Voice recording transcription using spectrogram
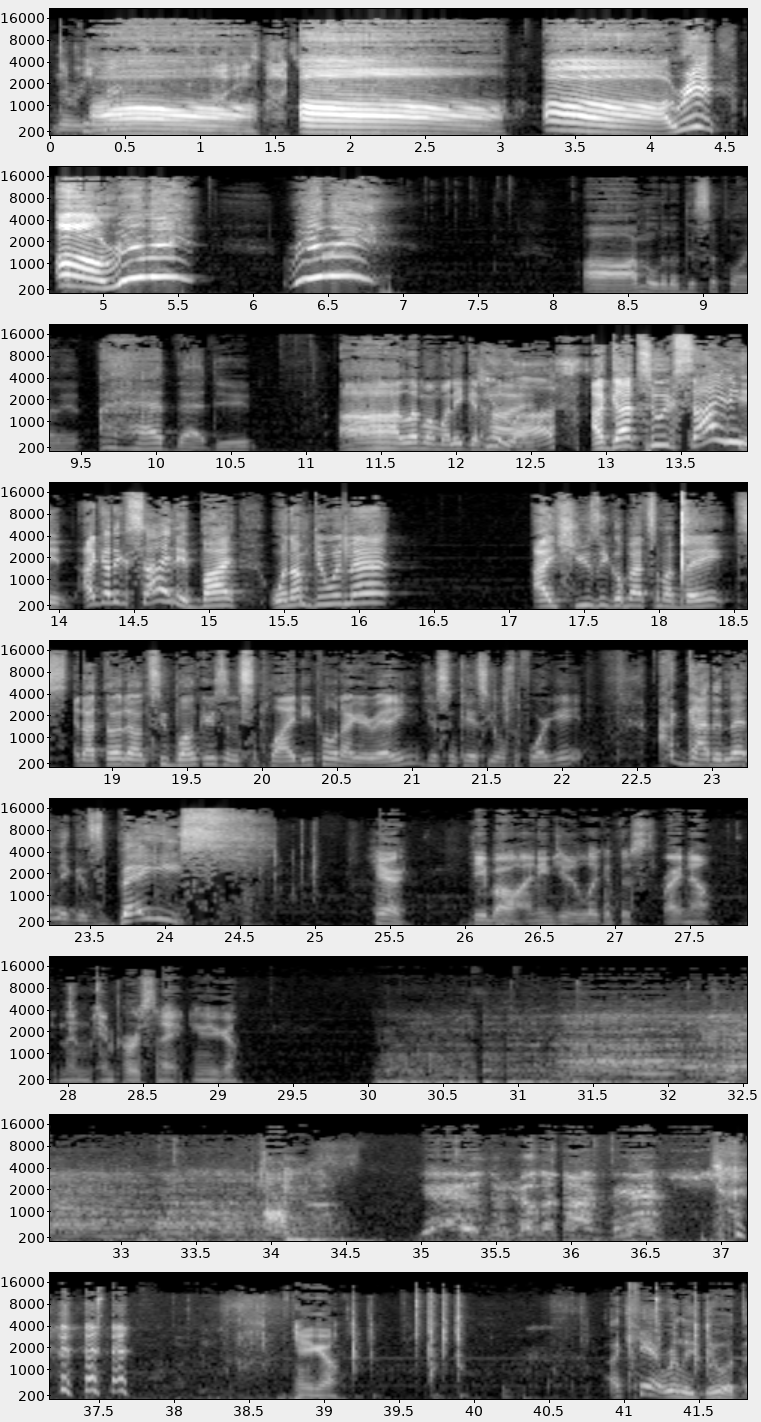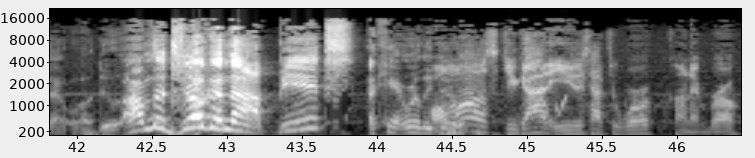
No, Debo? Oh, He's not- oh, oh, re- oh, really, really? Oh, I'm a little disappointed. I had that, dude. Ah, I let my money get You high. lost? I got too excited. I got excited by when I'm doing that. I usually go back to my banks and I throw down two bunkers and a supply depot and I get ready just in case he wants to forgate. I got in that nigga's base. Here, Debo, I need you to look at this right now and then impersonate. Here you go. Here you go. I can't really do it that well, dude. I'm the juggernaut, bitch. I can't really do it. Almost. You got it. You just have to work on it, bro.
